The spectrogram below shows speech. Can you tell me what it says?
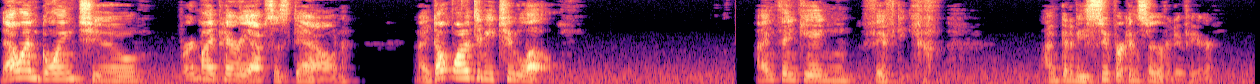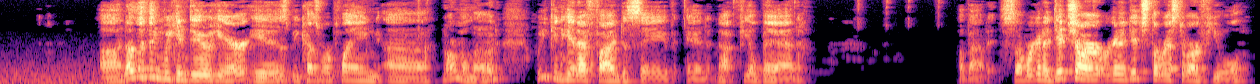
Now I'm going to burn my periapsis down, and I don't want it to be too low. I'm thinking 50. I'm going to be super conservative here. Uh, another thing we can do here is, because we're playing uh, normal mode, we can hit F5 to save and not feel bad about it. So we're going to ditch our, we're going to ditch the rest of our fuel.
